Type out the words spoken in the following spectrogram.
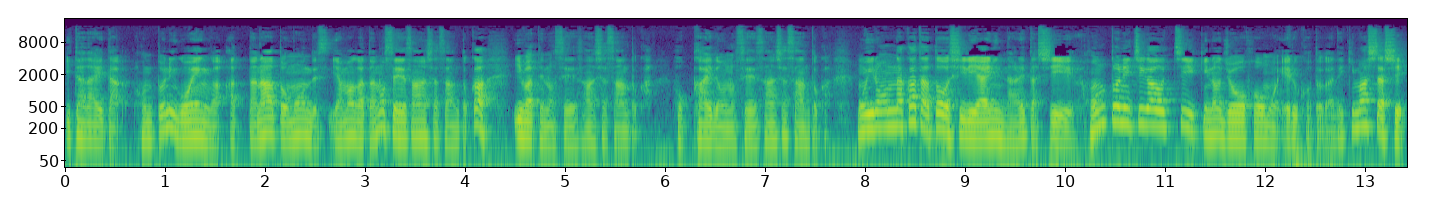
いただいた。本当にご縁があったなと思うんです。山形の生産者さんとか、岩手の生産者さんとか、北海道の生産者さんとか、もういろんな方と知り合いになれたし、本当に違う地域の情報も得ることができましたし、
